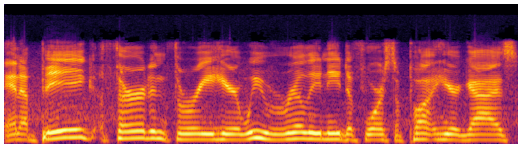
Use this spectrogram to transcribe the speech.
And a big third and three here. We really need to force a punt here, guys.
